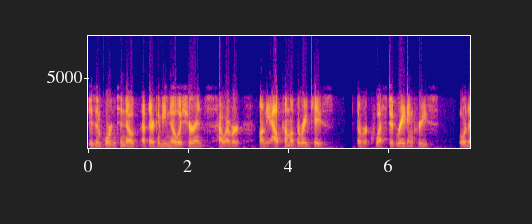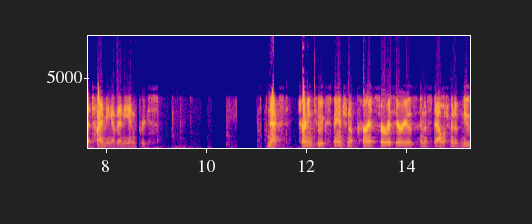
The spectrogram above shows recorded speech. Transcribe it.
it is important to note that there can be no assurance, however, on the outcome of the rate case, the requested rate increase, or the timing of any increase. Next, turning to expansion of current service areas and establishment of new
